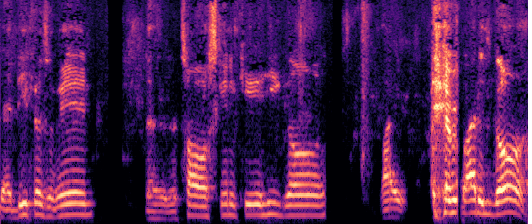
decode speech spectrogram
that defensive end, the the tall skinny kid, he gone. Like everybody's gone.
